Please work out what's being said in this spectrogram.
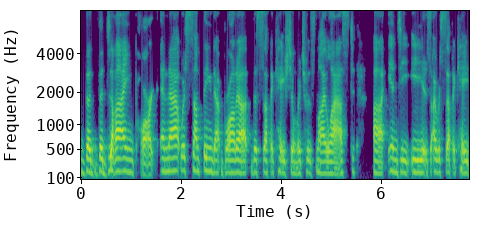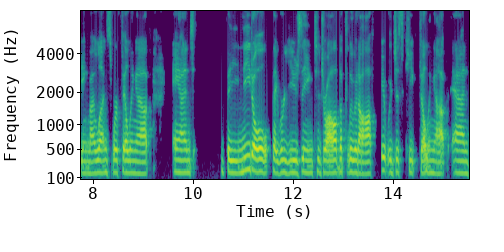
the the dying part, and that was something that brought up the suffocation, which was my last uh, NDE. As I was suffocating, my lungs were filling up, and the needle they were using to draw the fluid off, it would just keep filling up. And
